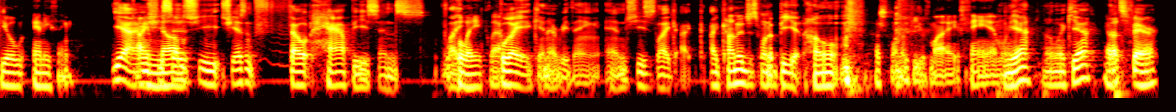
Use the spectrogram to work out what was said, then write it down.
feel anything. Yeah, I mean, she numb. says she she hasn't felt happy since like Blake left. Blake and everything, and she's like, I, I kind of just want to be at home. I just want to be with my family. yeah, I'm like, yeah, that's, that's fair. fair.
